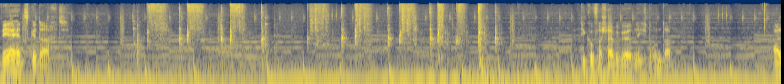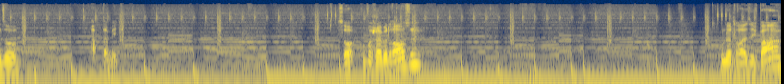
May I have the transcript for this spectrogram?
wer hätte es gedacht? Die Kupferscheibe gehört nicht drunter. Also, ab damit. So, Kupferscheibe draußen. 130 Bar,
